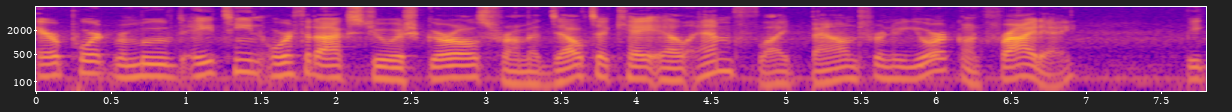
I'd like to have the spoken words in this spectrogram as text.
Airport removed 18 Orthodox Jewish girls from a Delta KLM flight bound for New York on Friday, be-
